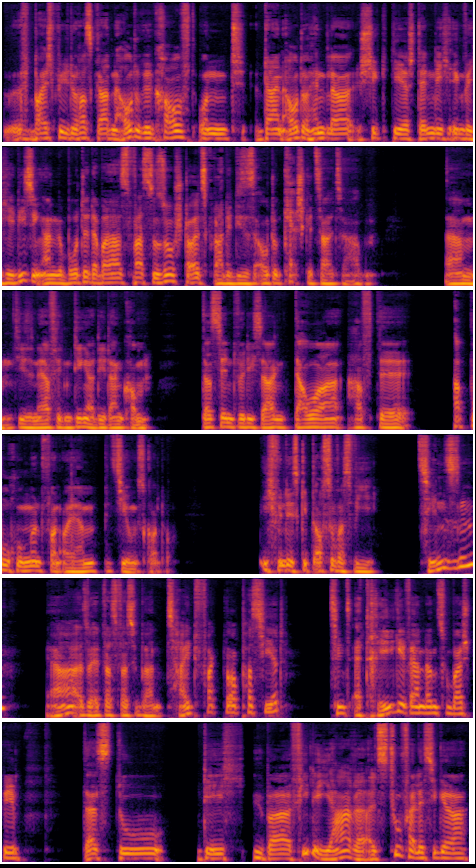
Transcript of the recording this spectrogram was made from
Beispiel, du hast gerade ein Auto gekauft und dein Autohändler schickt dir ständig irgendwelche Leasingangebote, dabei hast, warst du so stolz, gerade dieses Auto Cash gezahlt zu haben. Ähm, diese nervigen Dinger, die dann kommen. Das sind, würde ich sagen, dauerhafte Abbuchungen von eurem Beziehungskonto. Ich finde, es gibt auch sowas wie Zinsen, ja, also etwas, was über einen Zeitfaktor passiert. Zinserträge wären dann zum Beispiel, dass du dich über viele Jahre als zuverlässiger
